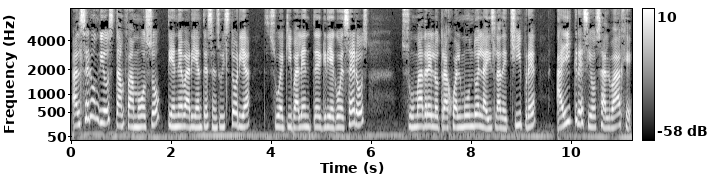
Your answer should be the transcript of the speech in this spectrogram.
Al ser un dios tan famoso, tiene variantes en su historia. Su equivalente griego es Eros. Su madre lo trajo al mundo en la isla de Chipre. Ahí creció salvaje,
